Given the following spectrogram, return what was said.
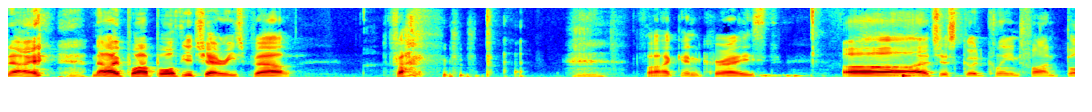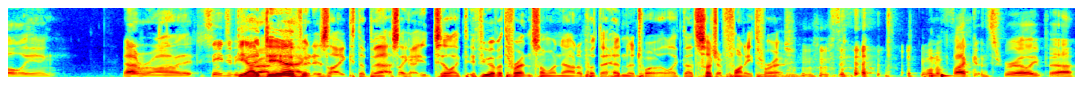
I, now I pop both your cherries, pal. Fuck. Fucking Christ. Oh, that's just good, clean fun bullying. Nothing wrong with it. It needs to be The idea of it is like the best. Like I- to like if you ever threaten someone now to put their head in the toilet, like that's such a funny threat. You want a fucking swirly, pal?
